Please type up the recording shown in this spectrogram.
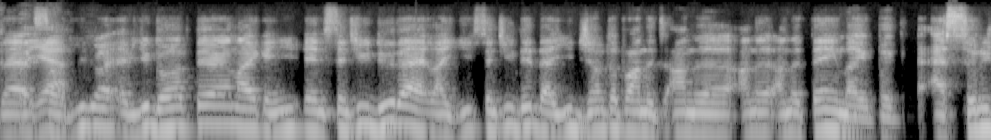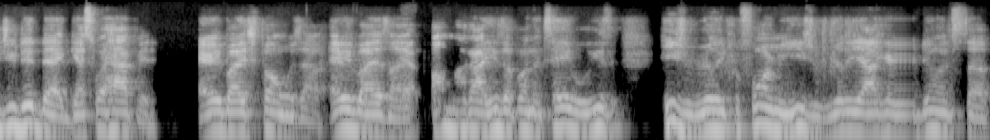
That, yeah. so if you go if you go up there and like and you and since you do that like you since you did that you jumped up on the on the on the on the thing like but as soon as you did that guess what happened everybody's phone was out everybody's like oh my god he's up on the table he's he's really performing he's really out here doing stuff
